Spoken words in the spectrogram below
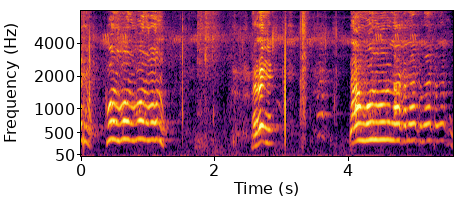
હેડો મોર મોર મોર મોર હેડો ના મોર મોર નાખ નાખ નાખ નાખ.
